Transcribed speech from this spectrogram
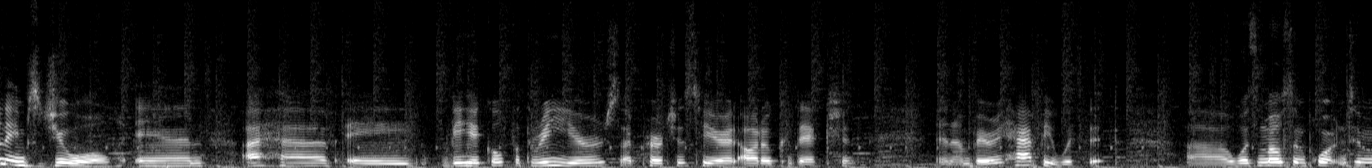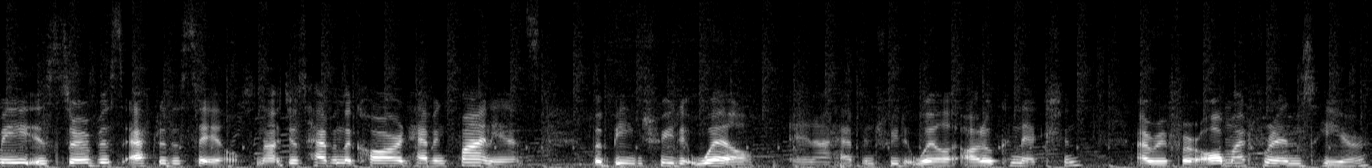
name's Jewell, and I have a vehicle for three years I purchased here at Auto Connection, and I'm very happy with it. Uh, what's most important to me is service after the sales, not just having the car and having finance, but being treated well, and I have been treated well at Auto Connection. I refer all my friends here,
